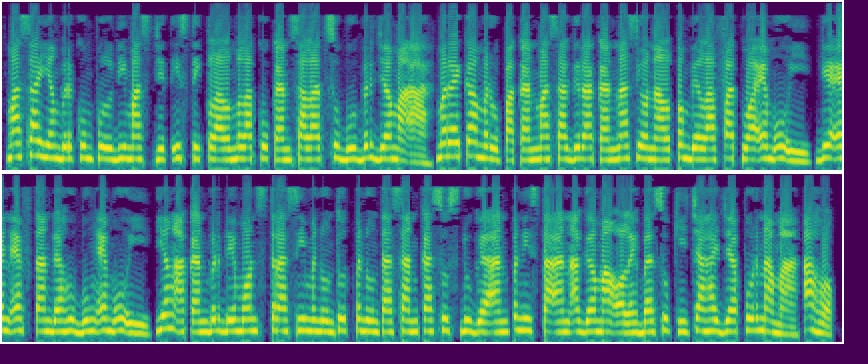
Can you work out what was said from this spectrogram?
Masa yang berkumpul di Masjid Istiqlal melakukan salat subuh berjamaah. Mereka merupakan masa Gerakan Nasional Pembela Fatwa MUI, GNF Tanda Hubung MUI, yang akan berdemonstrasi menuntut penuntasan kasus dugaan penistaan agama oleh Basuki Cahaja Purnama, Ahok.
